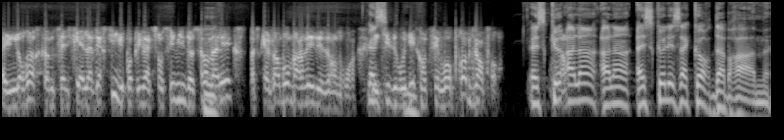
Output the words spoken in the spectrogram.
à une horreur comme celle-ci, elle avertit les populations civiles de s'en mmh. aller parce qu'elle va bombarder des endroits. Et si vous dire quand c'est vos propres enfants. Est-ce que, Alain, Alain, est-ce que les accords d'Abraham,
